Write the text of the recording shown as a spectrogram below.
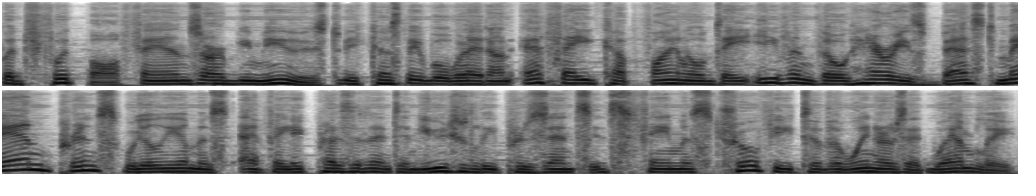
but football fans are bemused because they will wed on FA Cup final day even though Harry's best man Prince William is FA president and usually presents its famous trophy to the winners at Wembley.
